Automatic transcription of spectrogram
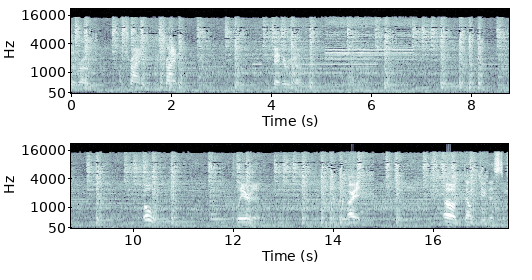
To the road. I'm trying. I'm trying. Okay, here we go. Oh! Cleared it. Alright. Oh, don't do this to me.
